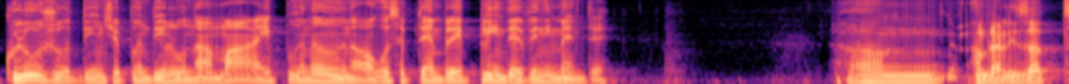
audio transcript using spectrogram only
Clujul, din, începând din luna mai până în august-septembrie, e plin de evenimente. Um, am realizat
